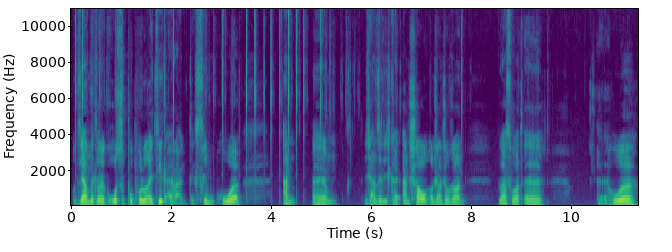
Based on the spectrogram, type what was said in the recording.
und sie haben mittlerweile große Popularität erlangt, extrem hohe an, ähm, nicht Ansehnlichkeit, Anschauung, auch nicht Anschauung, sondern, war das Wort, äh, äh, hohe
